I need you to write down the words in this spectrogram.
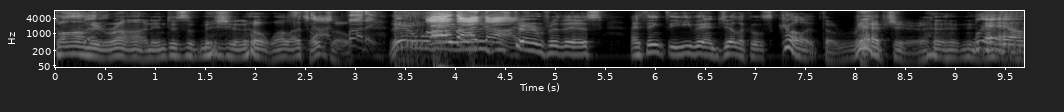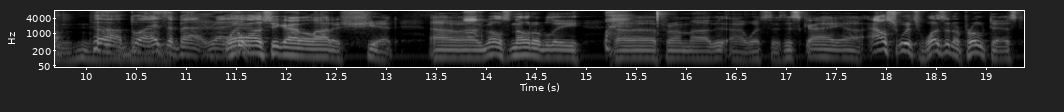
bomb funny. Iran into submission. Oh well, let's It's hope so. not funny. There will Oh be a religious God. term for this. I think the evangelicals call it the rapture. Well, oh boy, that's about right. Well, she got a lot of shit. Uh, most notably uh, from uh, uh, what's this? This guy uh, Auschwitz wasn't a protest;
